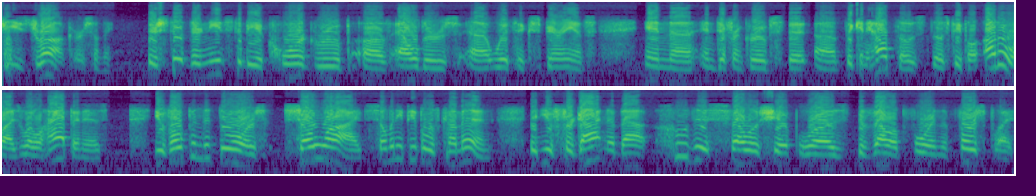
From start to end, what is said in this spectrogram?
he's drunk or something. There's still there needs to be a core group of elders uh, with experience in uh, in different groups that uh, that can help those those people. Otherwise, what will happen is you've opened the doors so wide, so many people have come in that you've forgotten about who this fellowship was developed for in the first place,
